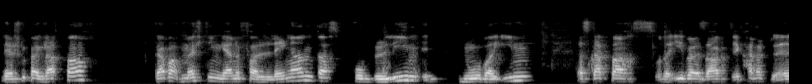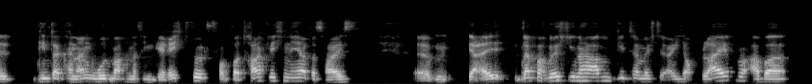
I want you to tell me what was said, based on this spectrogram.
Der spielt bei Gladbach. Gladbach möchte ihn gerne verlängern. Das Problem nur bei ihm, dass Gladbachs oder Eberl sagt, er kann aktuell Ginter kein Angebot machen, das ihm gerecht wird vom Vertraglichen her. Das heißt, ähm, ja, Gladbach möchte ihn haben, Ginter möchte eigentlich auch bleiben, aber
